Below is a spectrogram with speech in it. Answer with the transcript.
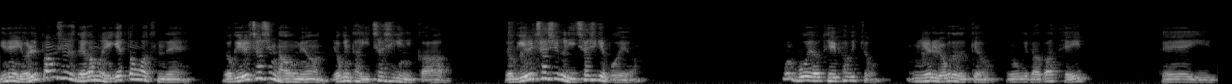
니네 연립방식에서 내가 한번 얘기했던 것 같은데 여기 1차식 나오면 여긴 다 2차식이니까 여기 1차식을 2차식에 뭐예요? 뭘 뭐예요? 대입하겠죠. 음, 얘를 여기다 넣을게요. 여기다가 대입, 대입.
